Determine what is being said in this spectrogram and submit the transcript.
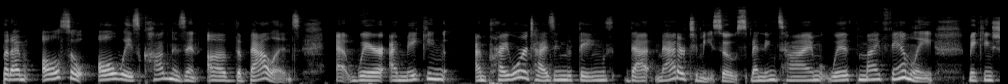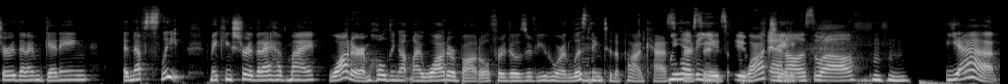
but I'm also always cognizant of the balance at where I'm making I'm prioritizing the things that matter to me. So, spending time with my family, making sure that I'm getting enough sleep, making sure that I have my water. I'm holding up my water bottle for those of you who are listening mm-hmm. to the podcast. We have a YouTube watching. channel as well. yeah.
